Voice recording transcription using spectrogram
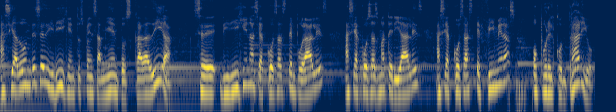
hacia dónde se dirigen tus pensamientos cada día, se dirigen hacia cosas temporales, hacia cosas materiales, hacia cosas efímeras o por el contrario,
